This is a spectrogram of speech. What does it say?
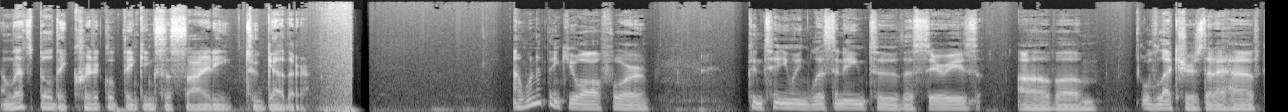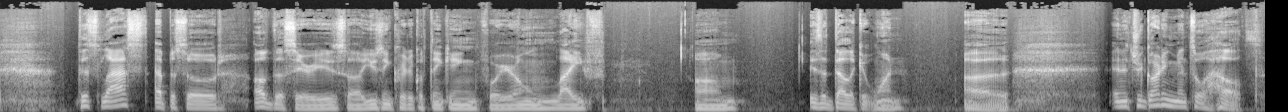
and let's build a critical thinking society together. I want to thank you all for continuing listening to the series of, um, of lectures that I have. This last episode of the series, uh, using critical thinking for your own life, um, is a delicate one. Uh, and it's regarding mental health.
